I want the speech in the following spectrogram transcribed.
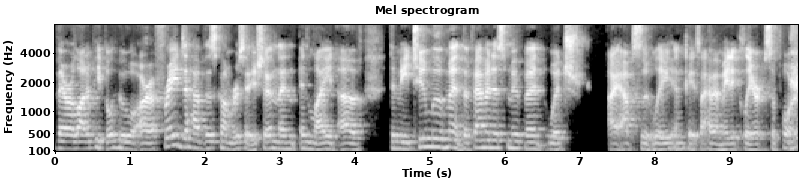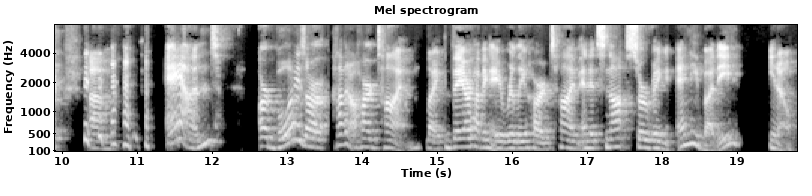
there are a lot of people who are afraid to have this conversation in, in light of the Me Too movement, the feminist movement, which I absolutely, in case I haven't made it clear, support. Um, and our boys are having a hard time. Like they are having a really hard time, and it's not serving anybody. You know,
